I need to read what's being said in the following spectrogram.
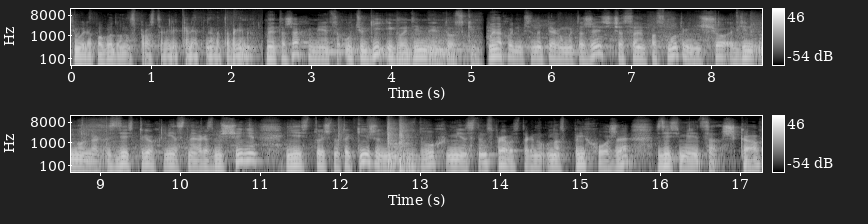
Тем более погода у нас просто великолепная в это время. На этажах имеются утюги и гладильные доски. Мы находимся на первом этаже. Сейчас с вами посмотрим еще один номер. Здесь трехместное размещение. Есть точно такие же, но с двухместным. С правой стороны у нас прихожая. Здесь имеется шкаф.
